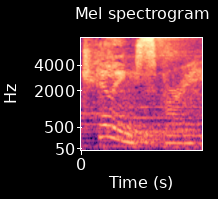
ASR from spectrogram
Killing spree.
